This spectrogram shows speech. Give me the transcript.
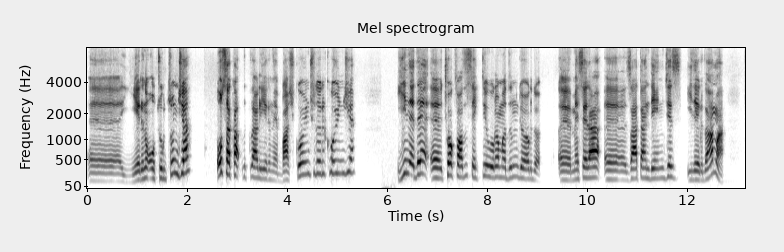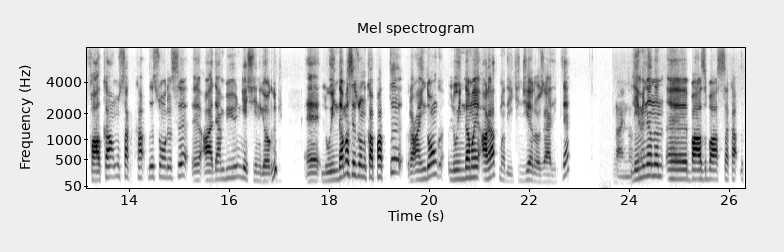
e, yerine oturtunca o sakatlıklar yerine başka oyuncuları koyunca yine de e, çok fazla sekteye uğramadığını gördü. E, mesela e, zaten değineceğiz ileride ama Falcao'nun sakatlığı sonrası e, Adem Büyük'ün geçtiğini gördük. E, Luindama sezonu kapattı. Rindong Luindama'yı aratmadı ikinci yarı özellikle. Lemina'nın e, bazı bazı sakatlık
